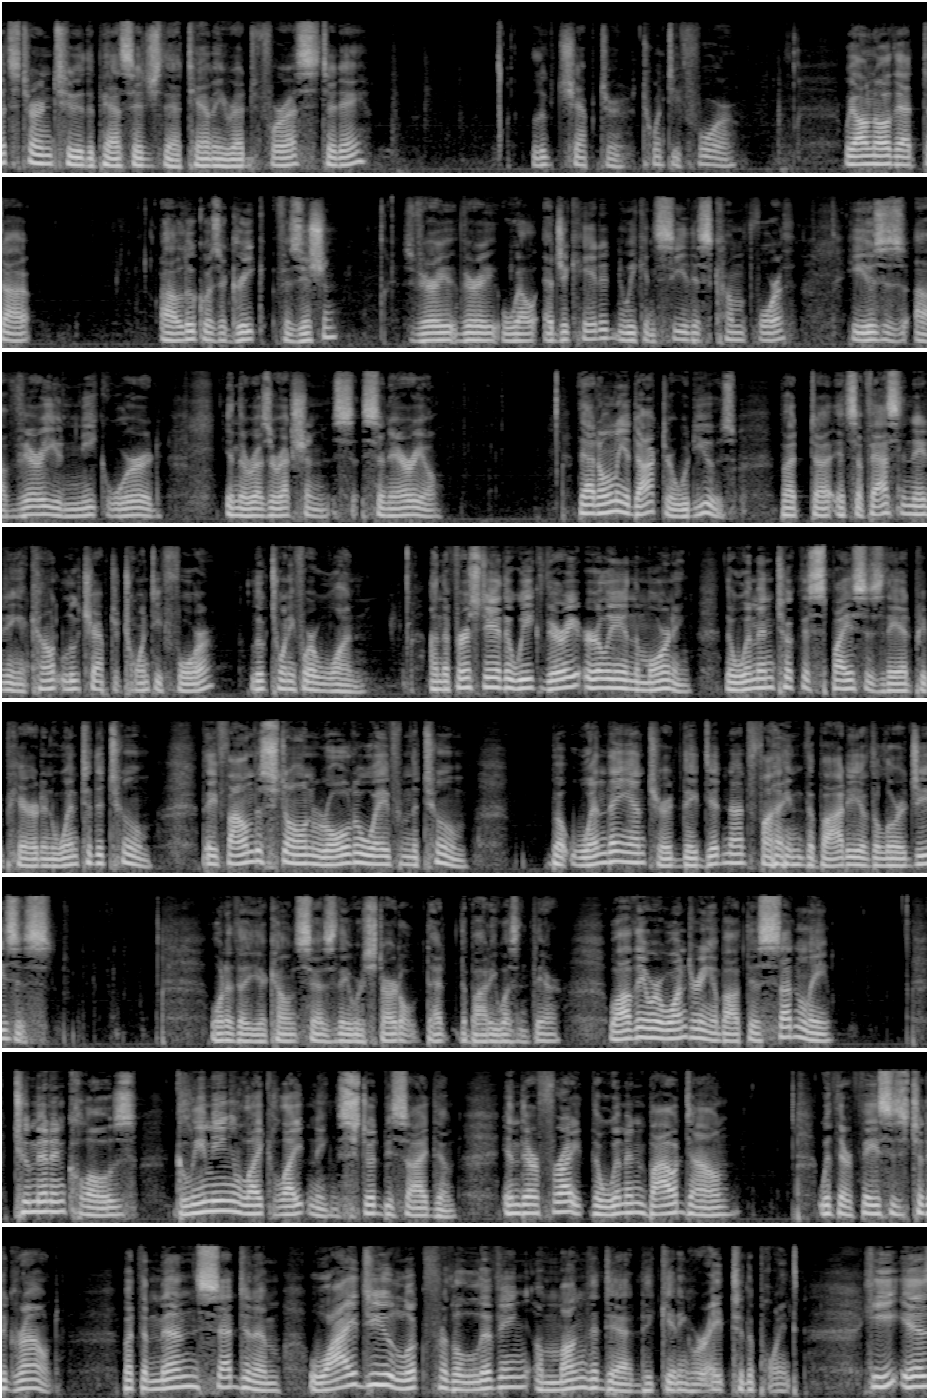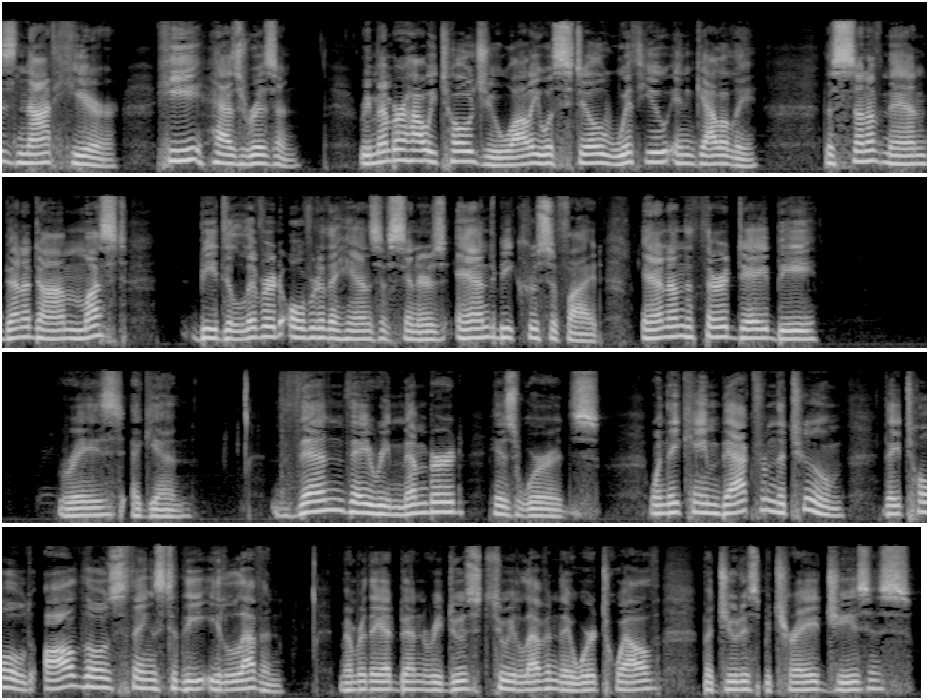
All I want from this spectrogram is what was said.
Let's turn to the passage that Tammy read for us today Luke chapter 24. We all know that uh, uh, Luke was a Greek physician. He's very, very well educated. And we can see this come forth. He uses a very unique word in the resurrection s- scenario that only a doctor would use. But uh, it's a fascinating account. Luke chapter 24, Luke 24 1. On the first day of the week, very early in the morning, the women took the spices they had prepared and went to the tomb. They found the stone rolled away from the tomb. But when they entered, they did not find the body of the Lord Jesus. One of the accounts says they were startled that the body wasn't there. While they were wondering about this, suddenly two men in clothes, gleaming like lightning, stood beside them. In their fright, the women bowed down with their faces to the ground. But the men said to them, Why do you look for the living among the dead? Getting right to the point. He is not here. He has risen. Remember how he told you while he was still with you in Galilee. The Son of Man, Ben Adam, must be delivered over to the hands of sinners and be crucified, and on the third day be raised again. Then they remembered his words. When they came back from the tomb, they told all those things to the eleven. Remember, they had been reduced to 11. They were 12, but Judas betrayed Jesus.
